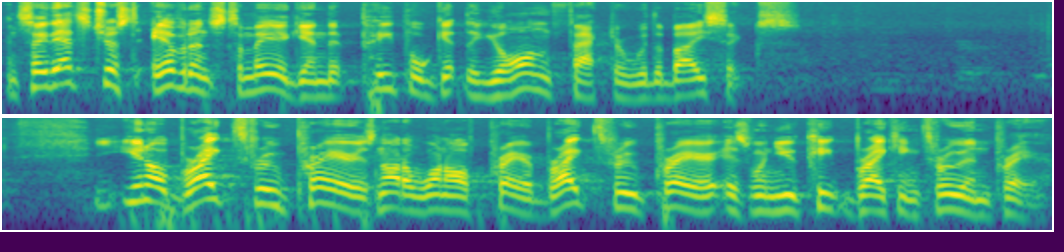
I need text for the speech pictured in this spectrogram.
And see, that's just evidence to me again that people get the yawn factor with the basics. You know, breakthrough prayer is not a one off prayer. Breakthrough prayer is when you keep breaking through in prayer.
